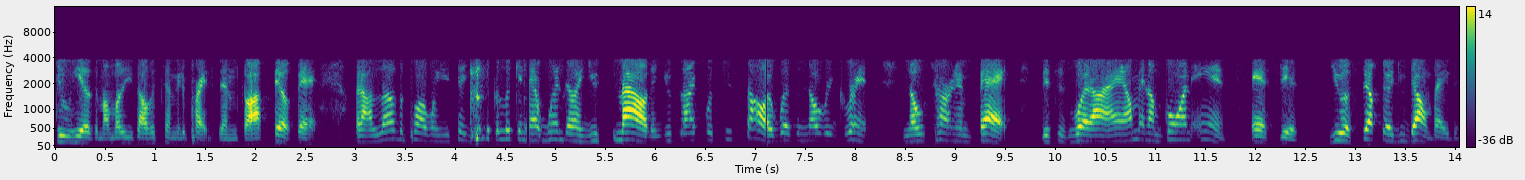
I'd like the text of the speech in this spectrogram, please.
do heels, and my mother used to always tell me to practice them, so I felt that. But I love the part when you said you took a look in that window and you smiled and you liked what you saw. It wasn't no regret, no turning back. This is what I am, and I'm going in as this. You accept or you don't, baby.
